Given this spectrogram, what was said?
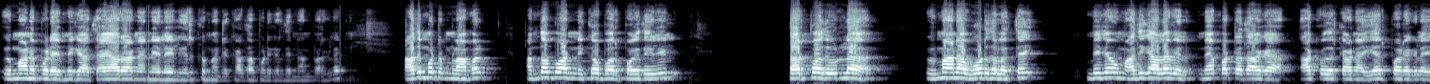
விமானப்படை மிக தயாரான நிலையில் இருக்கும் என்று கருதப்படுகிறது நண்பர்களே. அது மட்டும் இல்லாமல் அந்தமான் நிக்கோபார் பகுதிகளில் தற்போது உள்ள விமான ஓடுதளத்தை மிகவும் அதிக அளவில் மேம்பட்டதாக ஆக்குவதற்கான ஏற்பாடுகளை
